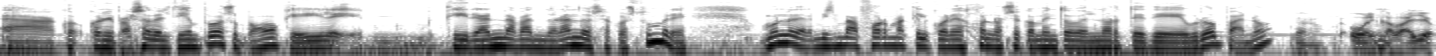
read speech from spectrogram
Ah, con, con el paso del tiempo, supongo que, ir- que irán abandonando esa costumbre. Bueno, de la misma forma que el conejo no se come en todo el norte de Europa, ¿no? Bueno, O el caballo.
